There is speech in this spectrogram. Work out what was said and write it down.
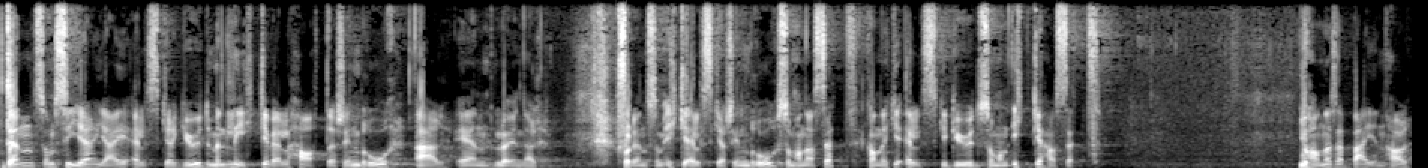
Den som sier 'jeg elsker Gud', men likevel hater sin bror, er en løgner. For den som ikke elsker sin bror, som han har sett, kan ikke elske Gud, som han ikke har sett. Johannes er beinhard.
